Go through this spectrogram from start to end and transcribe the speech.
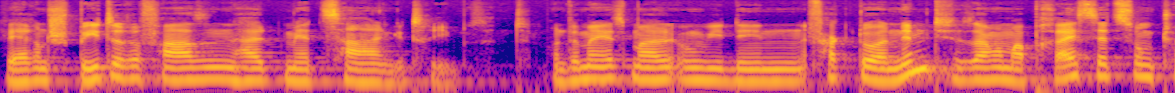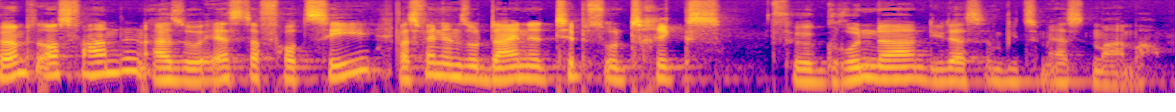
während spätere Phasen halt mehr Zahlen getrieben sind. Und wenn man jetzt mal irgendwie den Faktor nimmt, sagen wir mal Preissetzung, Terms ausverhandeln, also erster VC, was wären denn so deine Tipps und Tricks für Gründer, die das irgendwie zum ersten Mal machen?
